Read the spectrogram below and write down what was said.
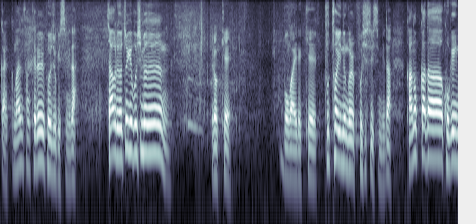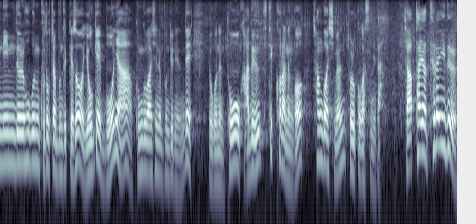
깔끔한 상태를 보여주고 있습니다. 자, 그리고 이쪽에 보시면은 이렇게 뭐가 이렇게 붙어 있는 걸 보실 수 있습니다. 간혹가다 고객님들 혹은 구독자분들께서 이게 뭐냐 궁금하시는 분들이 있는데 요거는 door guard 스티커라는 거 참고하시면 좋을 것 같습니다. 자, 앞타이어 tread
